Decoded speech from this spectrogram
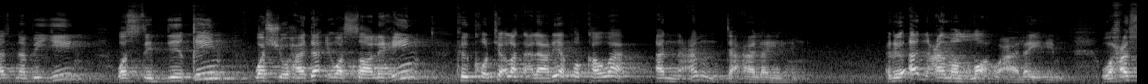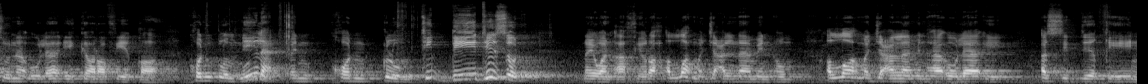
النبيين والصديقين والشهداء والصالحين คือคนที่อัลลอฮฺ تعالى เรียกพวกเขาว่าأنعمت عليهم หรือ أنعم الله عليهم وحسن أولئك رفيقا คนกลุ่มนี้แหละเป็นคนกลุ่มที่ดีที่สุดในวันอาคิราะห์اللهم اجعلنا منهمอัลลอฮ์มะจัลนามินฮาอุลาอิอัสซิดดีกีน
